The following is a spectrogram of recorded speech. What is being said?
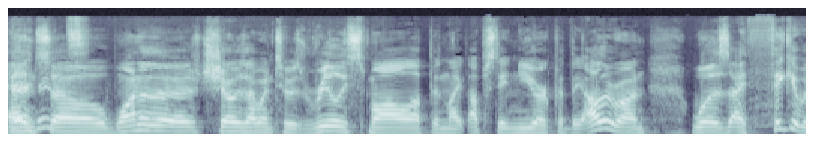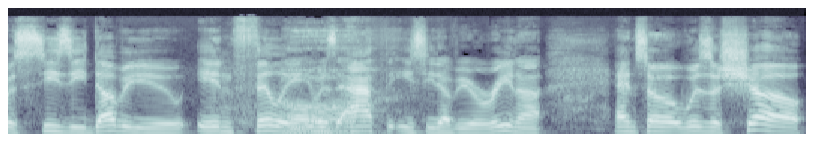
and so one of the shows I went to was really small up in like upstate New York, but the other one was I think it was CZW in Philly. It was Oh. at the ECW arena. And so it was a show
